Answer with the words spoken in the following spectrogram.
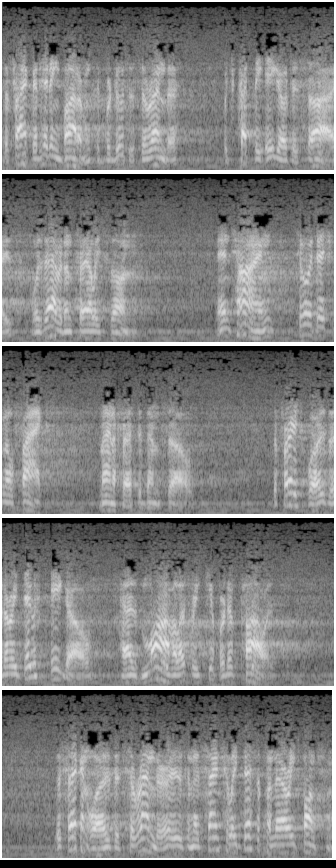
the fact that hitting bottom could produce a surrender which cut the ego to size was evident fairly soon. In time, two additional facts manifested themselves. The first was that a reduced ego has marvelous recuperative powers. The second was that surrender is an essentially disciplinary function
